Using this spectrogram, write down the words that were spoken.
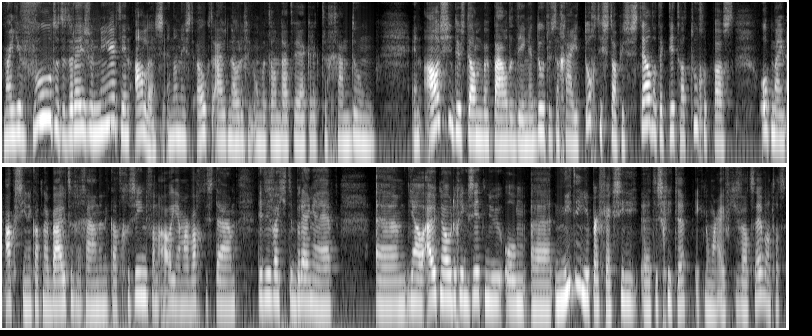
maar je voelt het, het resoneert in alles. En dan is het ook de uitnodiging om het dan daadwerkelijk te gaan doen. En als je dus dan bepaalde dingen doet, dus dan ga je toch die stapjes. Stel dat ik dit had toegepast op mijn actie en ik had naar buiten gegaan en ik had gezien van, oh ja, maar wacht eens Daan, dit is wat je te brengen hebt. Um, jouw uitnodiging zit nu om uh, niet in je perfectie uh, te schieten. Ik noem maar eventjes wat, hè, want dat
